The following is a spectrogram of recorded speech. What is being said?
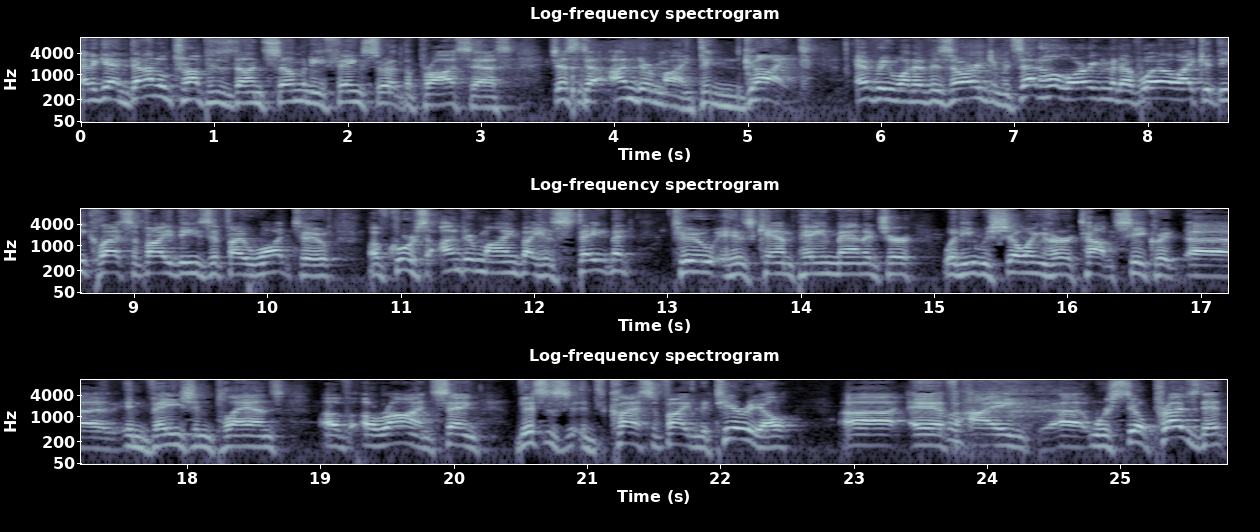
and again, Donald Trump has done so many things throughout the process just to undermine, to gut every one of his arguments. That whole argument of, well, I could declassify these if I want to, of course, undermined by his statement to his campaign manager when he was showing her top secret uh, invasion plans of Iran, saying, this is classified material. Uh, if I uh, were still president,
